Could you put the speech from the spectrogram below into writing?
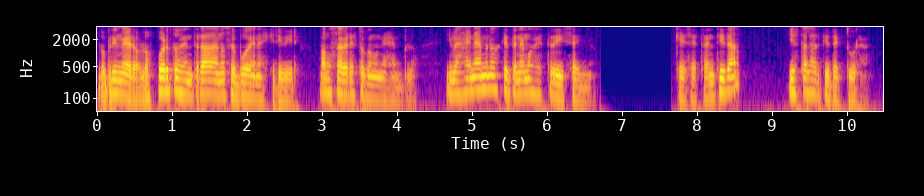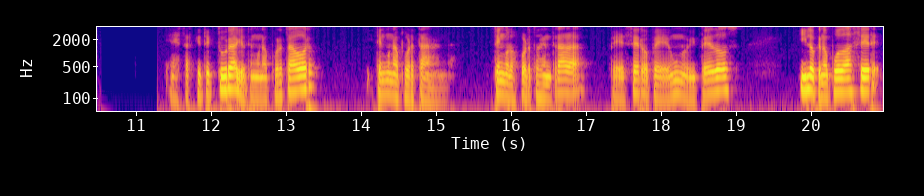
Lo primero, los puertos de entrada no se pueden escribir. Vamos a ver esto con un ejemplo. Imaginémonos que tenemos este diseño, que es esta entidad, y esta es la arquitectura. En esta arquitectura yo tengo una puerta OR y tengo una puerta AND. Tengo los puertos de entrada P0, P1 y P2 y lo que no puedo hacer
